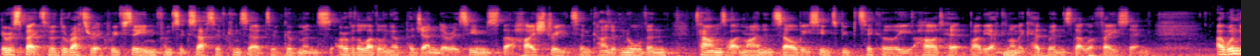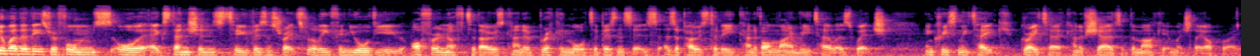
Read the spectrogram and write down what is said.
irrespective of the rhetoric we've seen from successive Conservative governments over the levelling up agenda, it seems that high streets in kind of northern towns like mine and Selby seem to be particularly hard hit by the economic headwinds that we're facing. I wonder whether these reforms or extensions to business rates relief, in your view, offer enough to those kind of brick and mortar businesses as opposed to the kind of online retailers which increasingly take greater kind of shares of the market in which they operate?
